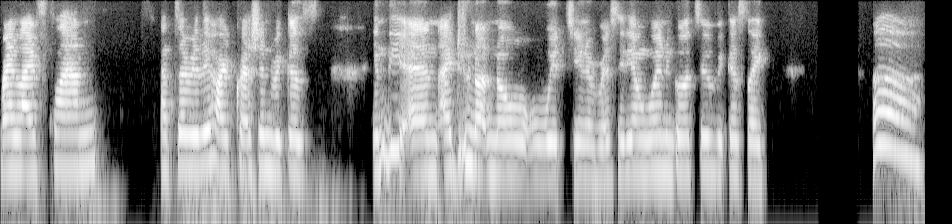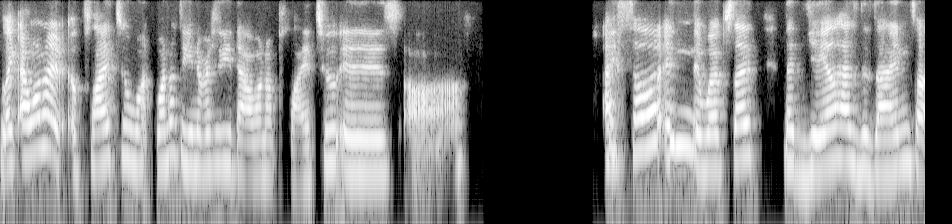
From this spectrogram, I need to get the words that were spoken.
my life plan that's a really hard question because in the end i do not know which university i'm going to go to because like uh, like i want to apply to one, one of the university that i want to apply to is uh i saw in the website that yale has design so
